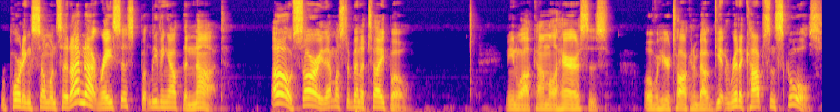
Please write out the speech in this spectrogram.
reporting someone said, I'm not racist, but leaving out the not. Oh, sorry, that must have been a typo. Meanwhile, Kamala Harris is over here talking about getting rid of cops in schools.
